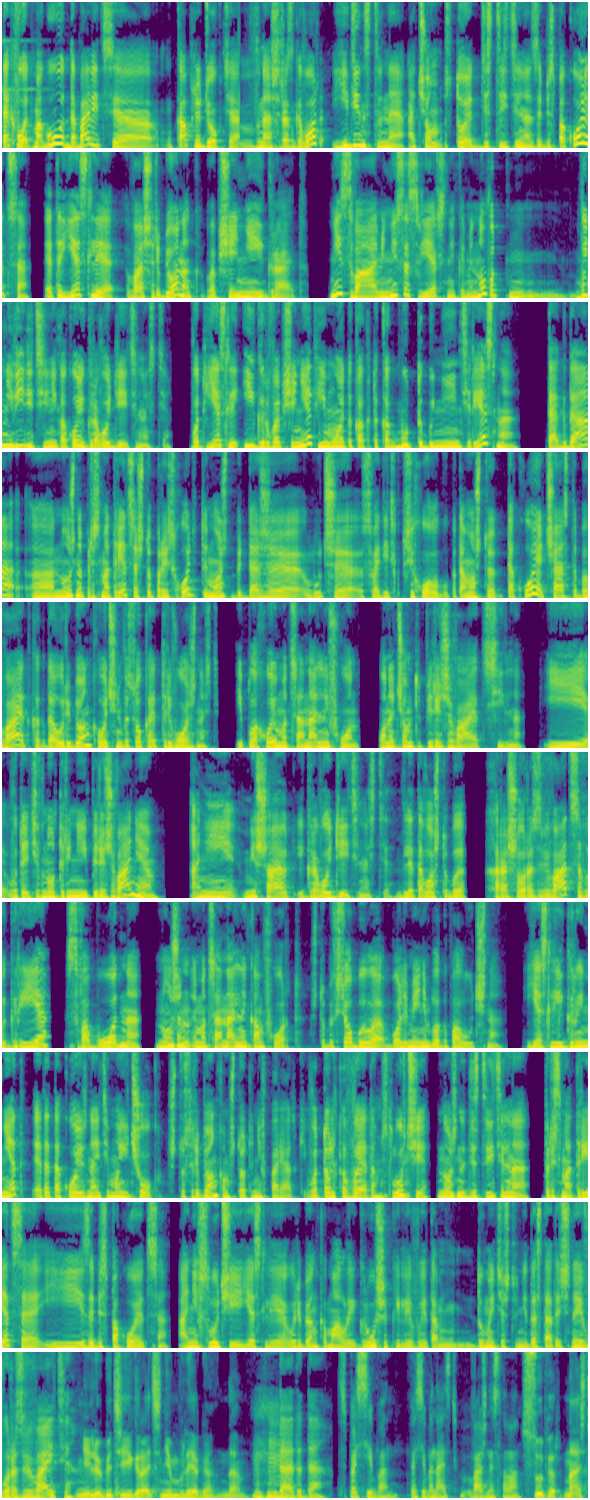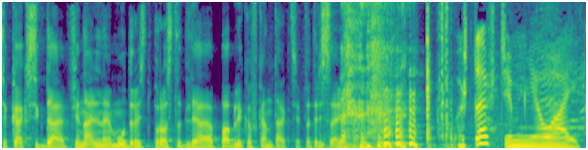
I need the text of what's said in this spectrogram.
Так вот, могу добавить э, каплю дегтя в наш разговор. Единственное, о чем стоит действительно забеспокоиться, это если ваш ребенок вообще не играет. Ни с вами, ни со сверстниками. Ну вот вы не видите никакой игровой деятельности. Вот если игр вообще нет, ему это как-то как будто бы неинтересно, тогда э, нужно присмотреться, что происходит, и, может быть, даже лучше сводить к психологу, потому что такое часто бывает, когда у ребенка очень высокая тревожность и плохой эмоциональный фон. Он о чем-то переживает сильно. И вот эти внутренние переживания, они мешают игровой деятельности. Для того, чтобы хорошо развиваться в игре, свободно, нужен эмоциональный комфорт, чтобы все было более-менее благополучно. Если игры нет, это такой, знаете, маячок, что с ребенком что-то не в порядке. Вот только в этом случае нужно действительно присмотреться и забеспокоиться. А не в случае, если у ребенка мало игрушек или вы там думаете, что недостаточно его развиваете. Не любите играть с ним в лего, да. Да-да-да. Спасибо. Спасибо, Настя. Важные слова. Супер. Настя, как всегда, финальная мудрость просто для паблика ВКонтакте. Потрясающе. Поставьте мне лайк.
